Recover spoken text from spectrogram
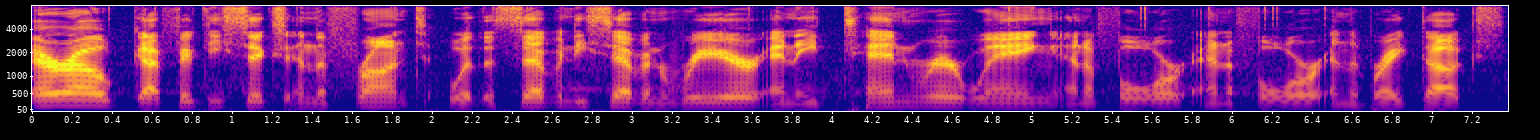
Aero got 56 in the front with a 77 rear and a 10 rear wing and a 4 and a 4 in the brake ducts.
